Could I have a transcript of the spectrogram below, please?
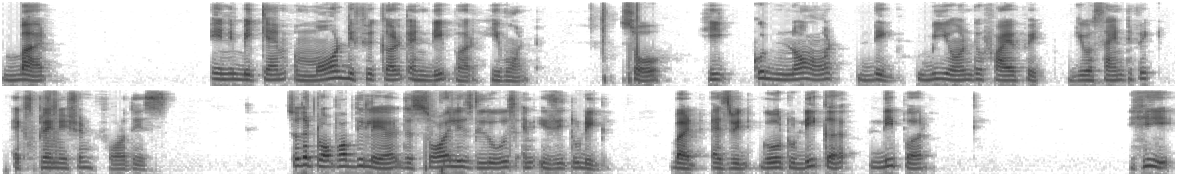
but it became more difficult and deeper he want. So he could not dig beyond the five feet. Give a scientific explanation for this. So the top of the layer the soil is loose and easy to dig. But as we go to deeper, deeper he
